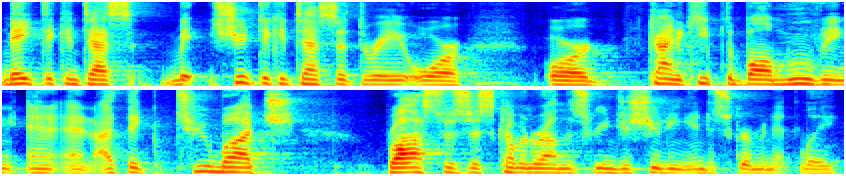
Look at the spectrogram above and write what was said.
make the contest, shoot the contested three, or or kind of keep the ball moving. And, and I think too much. Ross was just coming around the screen, just shooting indiscriminately.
